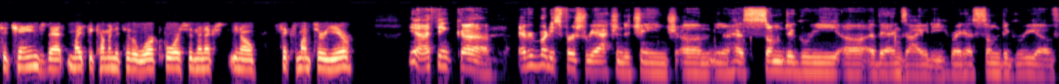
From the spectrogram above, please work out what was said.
to change that might be coming into the workforce in the next, you know, six months or a year? Yeah, I think uh, everybody's first reaction to change, um, you know, has some degree uh, of anxiety, right? Has some degree of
